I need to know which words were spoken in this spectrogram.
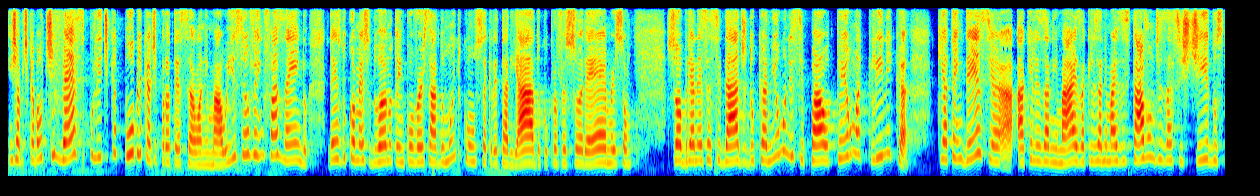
em Jabuticabal tivesse política pública de proteção animal. E isso eu venho fazendo. Desde o começo do ano, tenho conversado muito com o secretariado, com o professor Emerson, sobre a necessidade do canil municipal ter uma clínica que atendesse aqueles animais, aqueles animais estavam desassistidos,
